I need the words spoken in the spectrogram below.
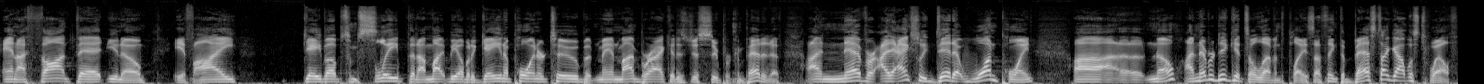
And I thought that, you know, if I gave up some sleep that I might be able to gain a point or two, but man, my bracket is just super competitive. I never, I actually did at one point uh, no, I never did get to 11th place. I think the best I got was 12th.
